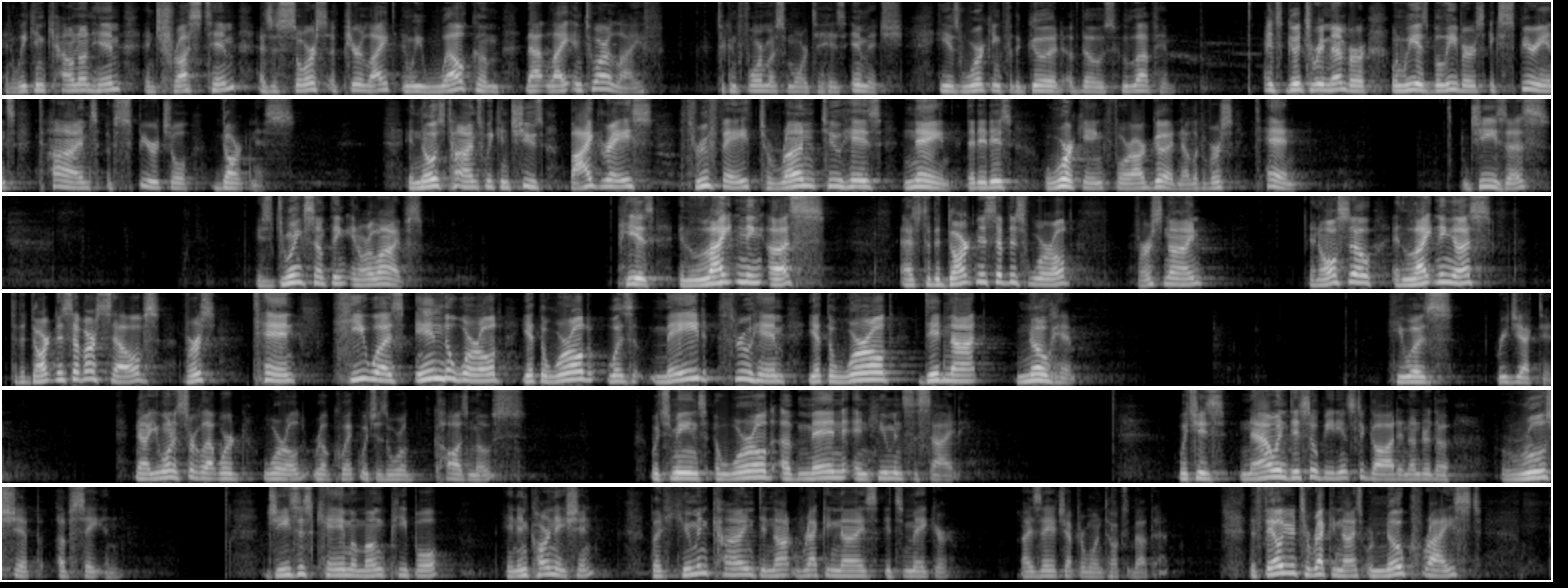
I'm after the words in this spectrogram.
And we can count on Him and trust Him as a source of pure light, and we welcome that light into our life to conform us more to His image. He is working for the good of those who love Him. It's good to remember when we as believers experience times of spiritual darkness. In those times, we can choose by grace through faith to run to His name, that it is working for our good. Now, look at verse 10. Jesus is doing something in our lives. He is enlightening us as to the darkness of this world, verse 9, and also enlightening us to the darkness of ourselves, verse 10. He was in the world, yet the world was made through him, yet the world did not know him. He was rejected. Now, you want to circle that word world real quick, which is the word cosmos, which means a world of men and human society, which is now in disobedience to God and under the ruleship of Satan. Jesus came among people in incarnation, but humankind did not recognize its maker. Isaiah chapter 1 talks about that. The failure to recognize or know Christ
